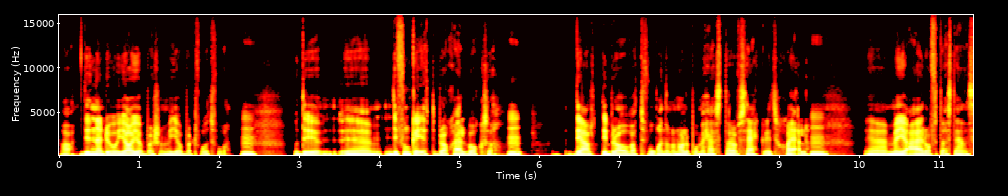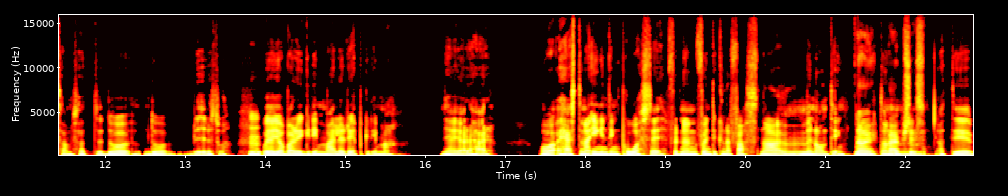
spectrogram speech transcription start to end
Ja, det är när du och jag jobbar som vi jobbar två och två. Mm. Och det, eh, det funkar jättebra själv också. Mm. Det är alltid bra att vara två när man håller på med hästar av säkerhetsskäl. Mm. Eh, Men jag är oftast ensam, så att då, då blir det så. Mm. Och jag jobbar i grimma eller repgrimma när jag gör det här. Och hästen har ingenting på sig, för den får inte kunna fastna med någonting. Nej, Utan nej, precis. Att det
